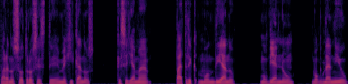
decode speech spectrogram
para nosotros este mexicanos, que se llama Patrick Mondiano, Modiano. Mogdaniu.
